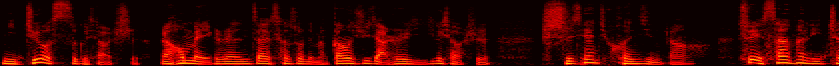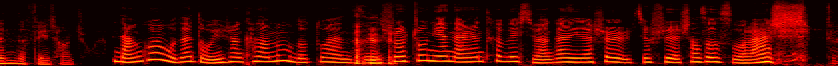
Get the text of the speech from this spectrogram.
你只有四个小时，然后每个人在厕所里面刚需假设是一个小时，时间就很紧张。所以三分离真的非常重要。难怪我在抖音上看到那么多段子，说中年男人特别喜欢干的一个事儿就是上厕所拉屎，对。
